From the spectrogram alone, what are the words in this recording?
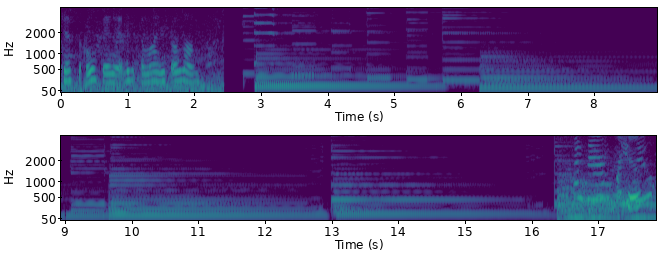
just open it. Look at the line so long. Hi there. Party Two.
